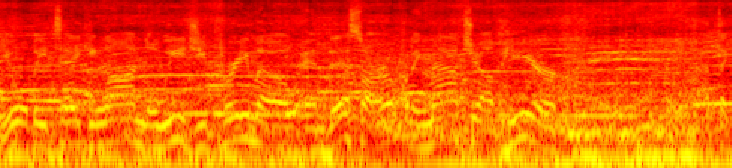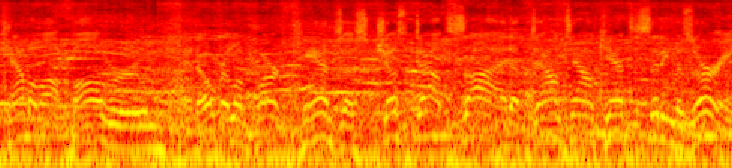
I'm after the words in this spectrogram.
He will be taking on Luigi Primo in this, our opening matchup here at the Camelot Ballroom in Overland Park, Kansas, just outside of downtown Kansas City, Missouri.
